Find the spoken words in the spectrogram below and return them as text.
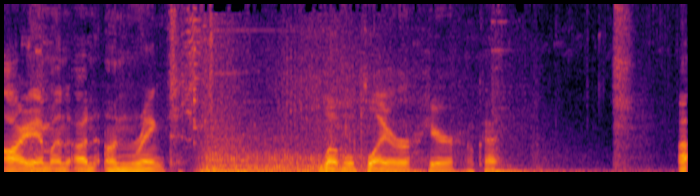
I am an, an unranked level player here, okay? I,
